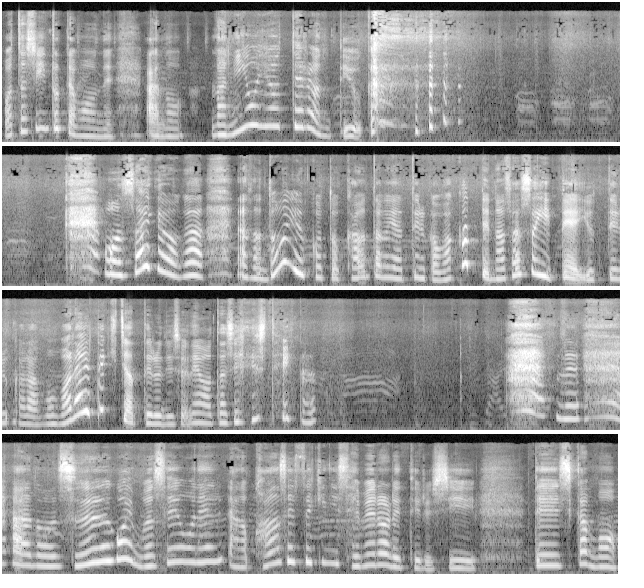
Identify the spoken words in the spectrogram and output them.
私にとってはもうね、あの、何を言ってるんっていうか もう作業が、あの、どういうことをカウンターがやってるか分かってなさすぎて言ってるから、もう笑えてきちゃってるんですよね、私にしていたら。で、あの、すごい無線をね、あの、間接的に責められてるし、でしかも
